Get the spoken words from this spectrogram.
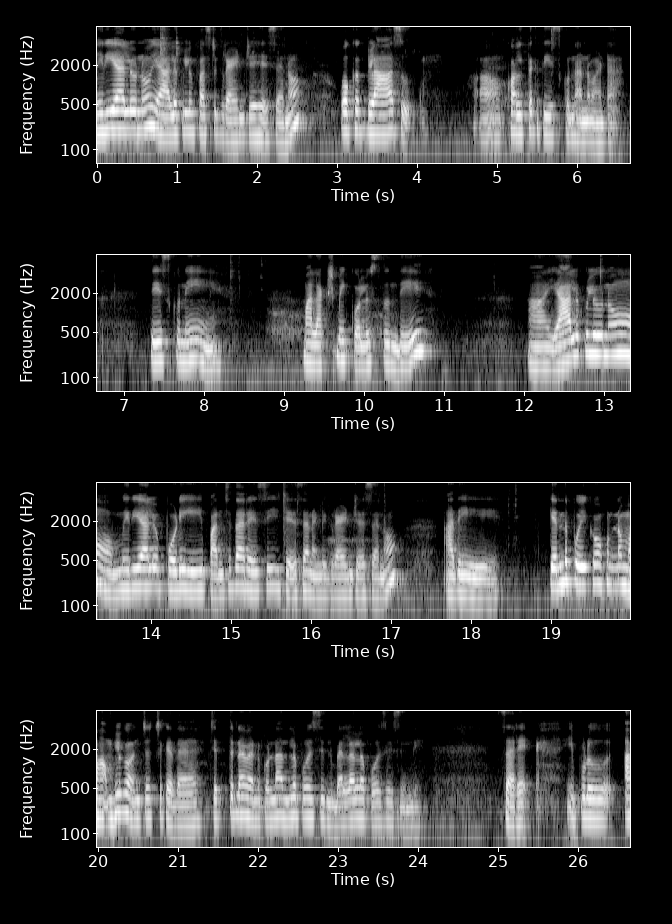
మిరియాలును యాలకులు ఫస్ట్ గ్రైండ్ చేసేసాను. ఒక గ్లాసు కొలతకి తీసుకున్నాను అనమాట తీసుకుని మా లక్ష్మి కొలుస్తుంది. యాలకులును మిరియాలు పొడి పంచదార వేసి చేశానండి గ్రైండ్ చేశాను. అది కింద పొయ్యికోకుండా మామూలుగా ఉంచొచ్చు కదా చెప్తున్నావు అనుకుండా అందులో పోసింది బెల్లంలో పోసేసింది. సరే ఇప్పుడు ఆ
